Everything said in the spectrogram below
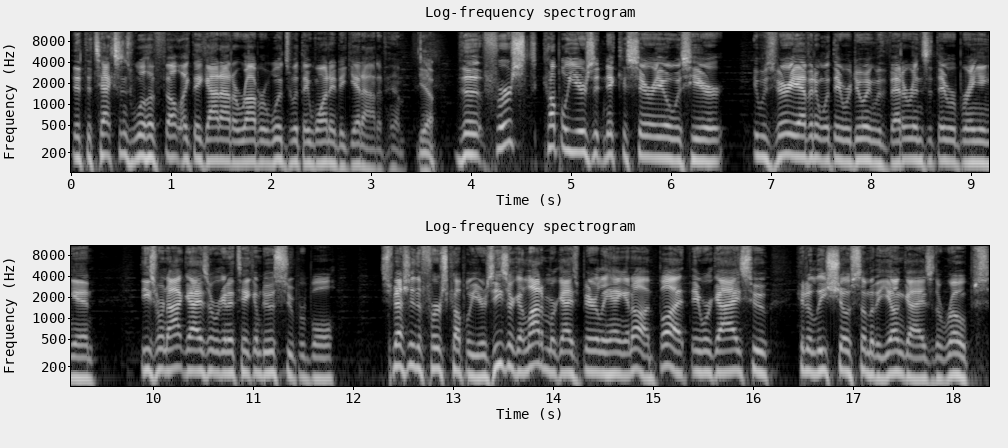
that the Texans will have felt like they got out of Robert Woods what they wanted to get out of him. yeah. The first couple years that Nick Caserio was here, it was very evident what they were doing with veterans that they were bringing in. These were not guys that were going to take them to a Super Bowl, especially the first couple years. These are a lot of them are guys barely hanging on, but they were guys who could at least show some of the young guys the ropes.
